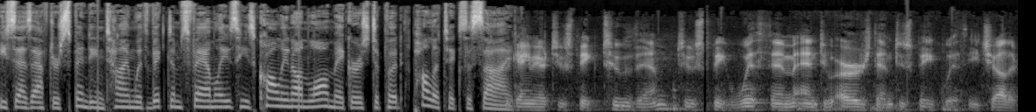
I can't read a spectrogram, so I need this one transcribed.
he says after spending time with victims' families, he's calling on lawmakers to put politics aside. I came here to speak to them, to speak with them, and to urge them to speak with each other.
